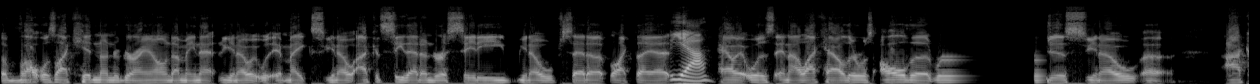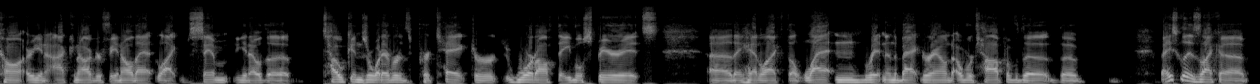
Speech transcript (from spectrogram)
the vault was like hidden underground. I mean that you know it, it makes you know i could see that under a city you know set up like that. Yeah, how it was and i like how there was all the just you know uh icon or you know iconography and all that like sim you know the tokens or whatever to protect or ward off the evil spirits. Uh they had like the latin written in the background over top of the the basically it's like a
